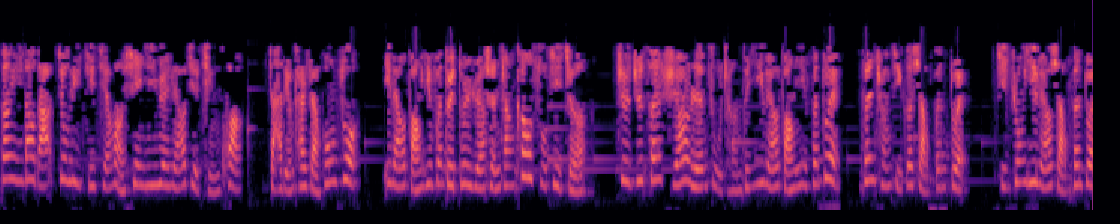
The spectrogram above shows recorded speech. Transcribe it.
刚一到达就立即前往县医院了解情况，扎点开展工作。医疗防疫分队队员陈章告诉记者，这支三十二人组成的医疗防疫分队分成几个小分队，其中医疗小分队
